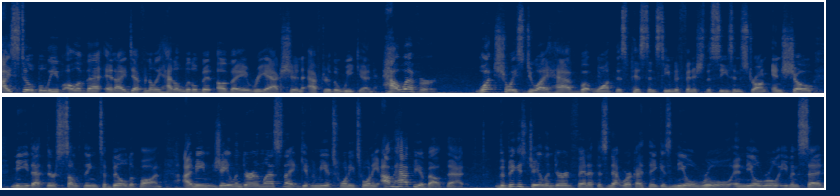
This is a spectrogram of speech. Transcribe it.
I still believe all of that, and I definitely had a little bit of a reaction after the weekend. However, what choice do I have but want this Pistons team to finish the season strong and show me that there's something to build upon? I mean, Jalen Duren last night giving me a 2020. I'm happy about that the biggest Jalen Duren fan at this network, I think, is Neil Rule. And Neil Rule even said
